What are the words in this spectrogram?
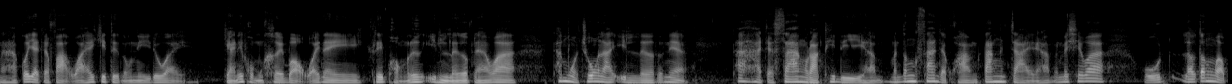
นะครับก็อยากจะฝากไว้ให้คิดถึงตรงนี้ด้วย อย่างที่ผมเคยบอกไว้ในคลิปของเรื่อง in love นะว่าถ้าหมดช่วงเวลา in love แล้วเนี่ยถ้าหากจะสร้างรักที่ดีครับ มันต้องสร้างจากความตั้งใจนะครับ มันไม่ใช่ว่าโหเราต้องแบบ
